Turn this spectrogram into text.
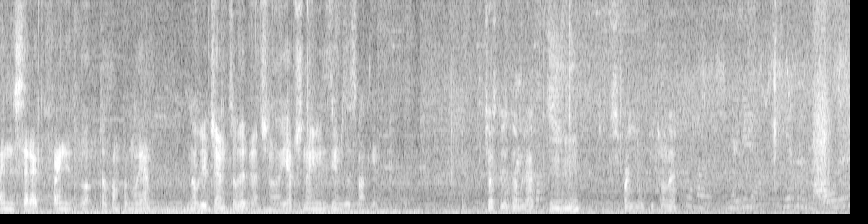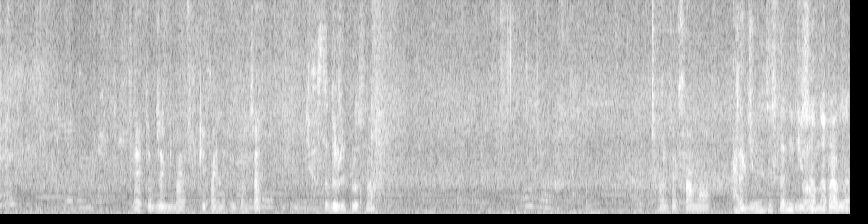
Fajny serek, fajnie to, to komponuje. No wiedziałem co wybrać, no ja przynajmniej zjem ze smakiem. Ciasto jest dobre, Mhm. fajnie upieczone. No i te brzegi mają takie fajne chrupiące. Ciasto duży plus, no. Ale tak samo Ale dziwne te składniki No. są, naprawdę.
